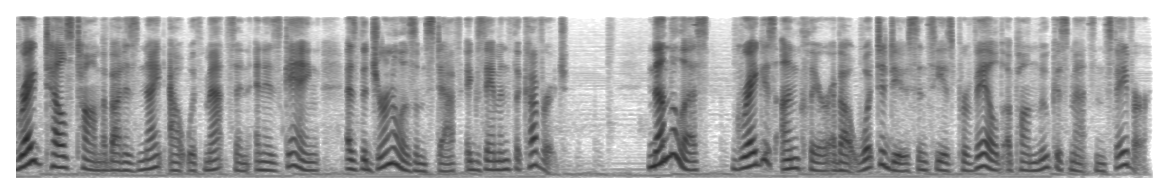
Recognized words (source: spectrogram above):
Greg tells Tom about his night out with Matsson and his gang as the journalism staff examines the coverage. Nonetheless, Greg is unclear about what to do since he has prevailed upon Lukas Matsson's favor.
